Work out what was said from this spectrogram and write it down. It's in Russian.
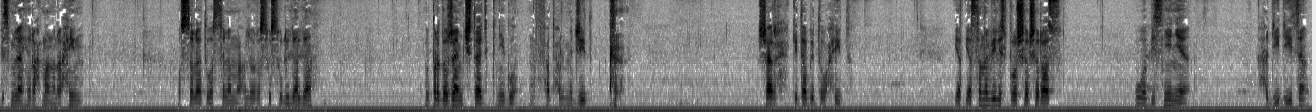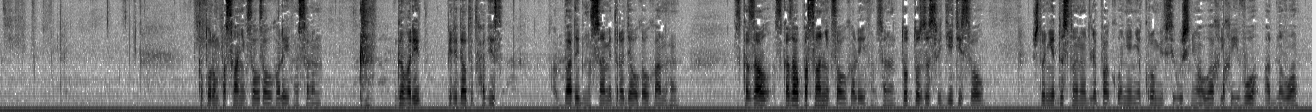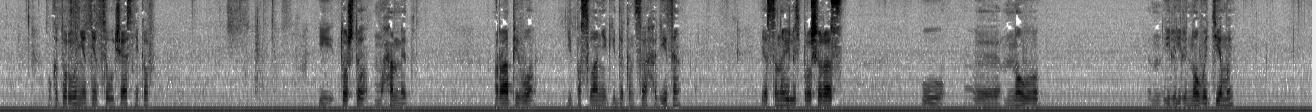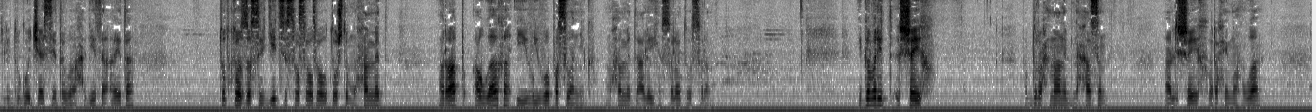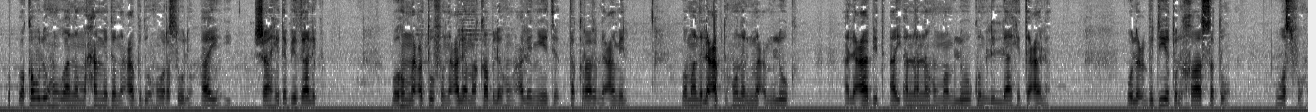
Бисмиллахи рахман рахим. Вассалату вассаляму аля расулилля. Мы продолжаем читать книгу Фатхуль Маджид. Шар Китабы Таухид. И остановились в прошлый раз у объяснения хадиса, в котором посланник саллаху алейхи говорит, передал этот хадис Аббад ибн Самит, радиаллаху анху, сказал, сказал посланник тот, кто засвидетельствовал, что нет достойного для поклонения, кроме Всевышнего Аллаха, его одного, у которого нет, нет соучастников, и то, что Мухаммед раб его и посланник, и до конца хадита. И остановились в прошлый раз у э, нового или, или новой темы, или другой части этого хадита, а это тот, кто засвидетельствовал то, что Мухаммед раб Аллаха и его посланник. Мухаммед, алейхи салату вассалам. И говорит шейх Абдурахман ибн Хасан الشيخ رحمه الله وقوله أن محمدا عبده ورسوله أي شاهد بذلك وهم معطوف على ما قبله على نية تكرار العمل ومن العبد هنا المملوك العابد أي أنه مملوك لله تعالى. والعبودية الخاصة وصفه.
